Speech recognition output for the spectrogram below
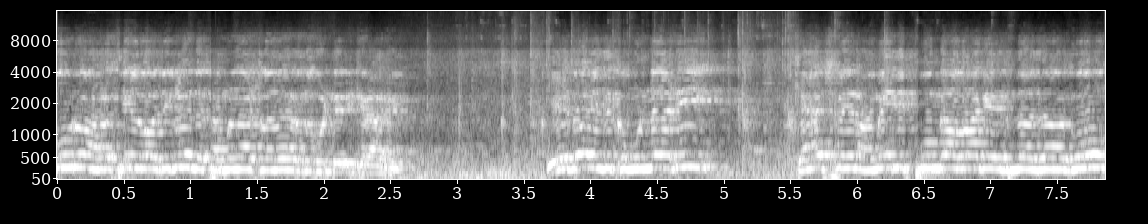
ஊரும் அரசியல்வாதிகளும் இந்த தமிழ்நாட்டில் தான் இருந்து கொண்டிருக்கிறார்கள். ஏதோ இதுக்கு முன்னாடி காஷ்மீர் அமைதி பூங்காவாக இருந்ததாகவும்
